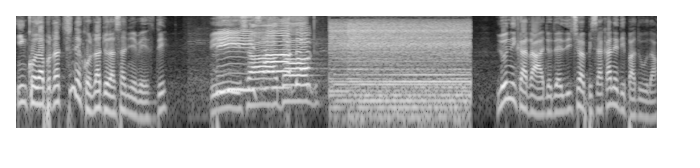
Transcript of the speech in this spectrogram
in collaborazione con Radio Lasagne Verdi. Pisa Dog! L'unica radio del liceo Pisacane di Padula.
